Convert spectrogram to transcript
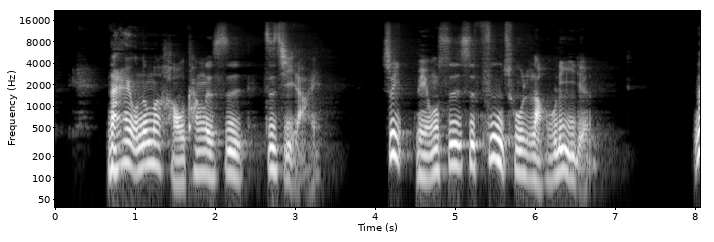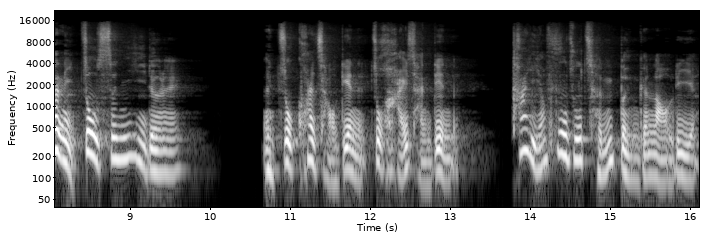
哪有那么好康的事自己来？所以美容师是付出劳力的。那你做生意的呢？你做快炒店的，做海产店的，他也要付出成本跟劳力啊。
